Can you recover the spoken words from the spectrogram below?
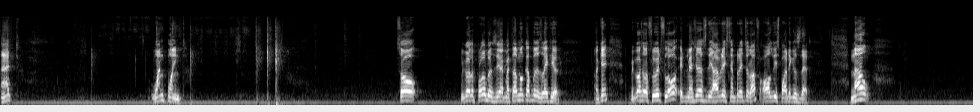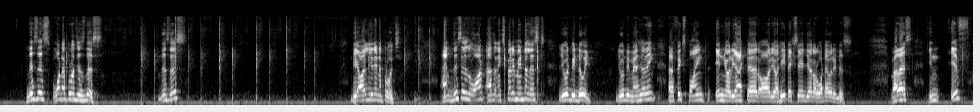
at one point. So, because the probe is here my thermocouple is right here okay because of the fluid flow it measures the average temperature of all these particles there. Now this is what approach is this? This is the Eulerian approach and this is what as an experimentalist you would be doing. You would be measuring at a fixed point in your reactor or your heat exchanger or whatever it is. Whereas in if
